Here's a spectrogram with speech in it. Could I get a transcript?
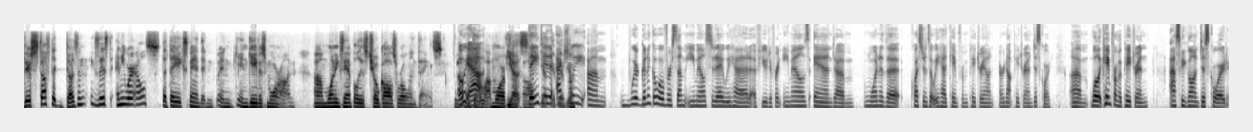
there's stuff that doesn't exist anywhere else that they expanded and and, and gave us more on. Um, one example is Cho'Gall's rolling things. We, Oh, we yeah. did a lot more. Of Yes. Cho'Gall. they did yep, yep, yep. actually um we're going to go over some emails today we had a few different emails and um one of the questions that we had came from patreon or not patreon discord um well it came from a patron asking on discord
